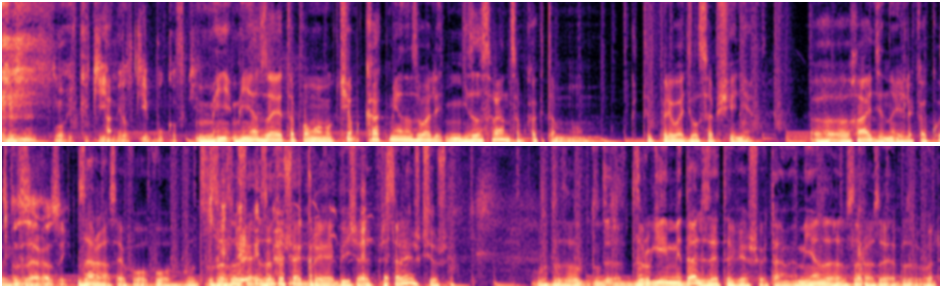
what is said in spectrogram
Ой, какие мелкие буковки. Меня, меня за это, по-моему, чем, как меня назвали? Не засранцем, как там ты приводил сообщение? Э, Гадина или какой? Заразой. Заразой, во, во. Вот за, то, что, за то, что я Грея обижаю. Представляешь, Ксюша? Вот это- Другие медаль за это вешают, а меня за- заразой обзывали.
